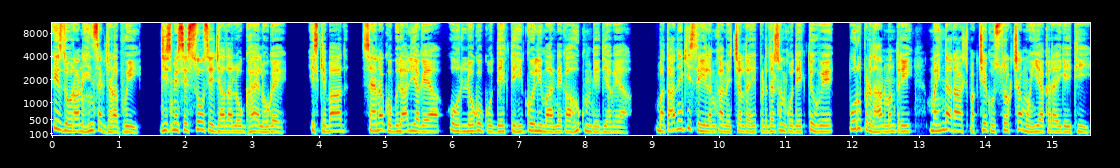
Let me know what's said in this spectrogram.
इस दौरान हिंसक झड़प हुई, जिसमें से सौ से ज़्यादा लोग घायल हो गए। इसके बाद सेना को बुला लिया गया और लोगों को देखते ही गोली मारने का हुक्म दे दिया गया। बता दें कि श्रीलंका में चल रहे प्रदर्शन को देखते हुए पूर्व प्रधानमंत्री महिंदा राजपक्षे को सुरक्षा मुहैया कराई गई थी।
